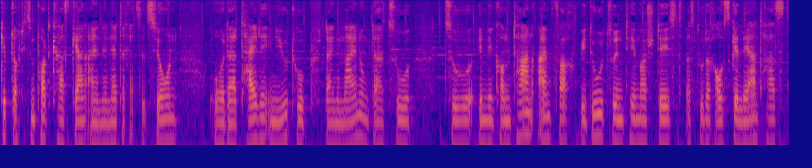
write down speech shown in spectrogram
gib doch diesem Podcast gern eine nette Rezension oder teile in YouTube deine Meinung dazu, zu in den Kommentaren einfach, wie du zu dem Thema stehst, was du daraus gelernt hast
